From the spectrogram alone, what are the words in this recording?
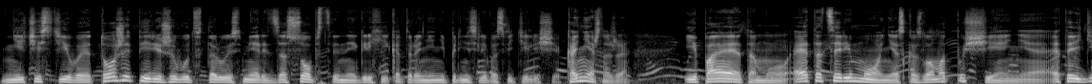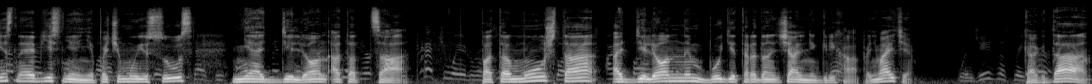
Нечестивые тоже переживут вторую смерть за собственные грехи, которые они не принесли во святилище? Конечно же. И поэтому эта церемония с козлом отпущения — это единственное объяснение, почему Иисус не отделен от Отца. Потому что отделенным будет родоначальник греха. Понимаете? Когда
